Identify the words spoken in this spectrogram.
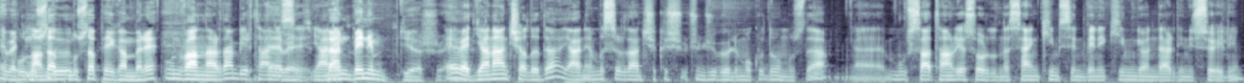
evet, kullandığı Musa, Musa peygambere unvanlardan bir tanesi. Evet, yani ben benim diyor. Evet, yanan çalıda yani Mısır'dan çıkış 3. bölüm okuduğumuzda e, Musa Tanrı'ya sorduğunda sen kimsin, beni kim gönderdiğini söyleyeyim.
